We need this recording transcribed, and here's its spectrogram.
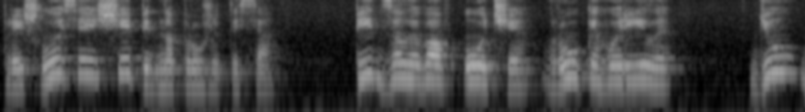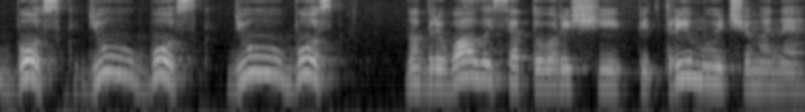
Прийшлося іще піднапружитися. Під заливав очі, руки горіли. Дю-боск, дю-боск, дю-боск. Надривалися товариші, підтримуючи мене.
